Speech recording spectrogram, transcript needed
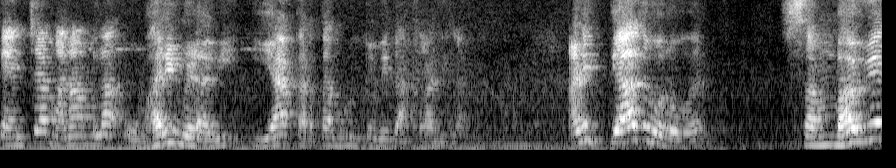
त्यांच्या मनामला उभारी मिळावी याकरता म्हणून तुम्ही दाखला दिला. आणि त्याचबरोबर संभाव्य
